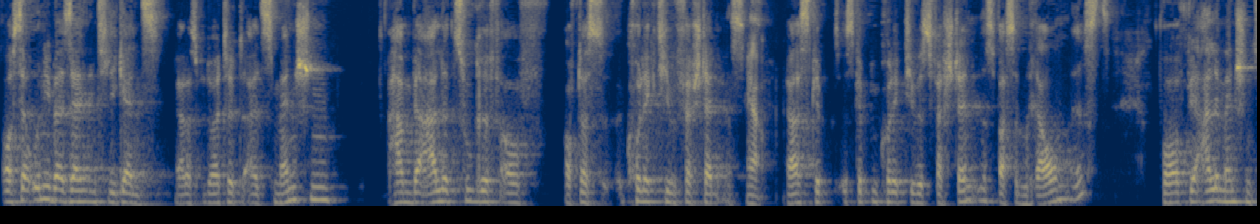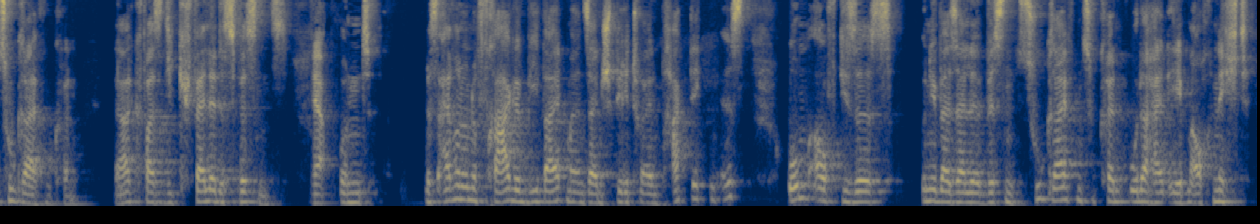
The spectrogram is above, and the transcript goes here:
aus der universellen Intelligenz. Ja, das bedeutet, als Menschen haben wir alle Zugriff auf, auf das kollektive Verständnis. Ja. ja es, gibt, es gibt ein kollektives Verständnis, was im Raum ist, worauf wir alle Menschen zugreifen können. Ja, quasi die Quelle des Wissens. Ja. Und es ist einfach nur eine Frage, wie weit man in seinen spirituellen Praktiken ist, um auf dieses universelle Wissen zugreifen zu können oder halt eben auch nicht.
